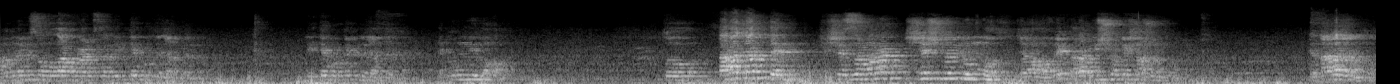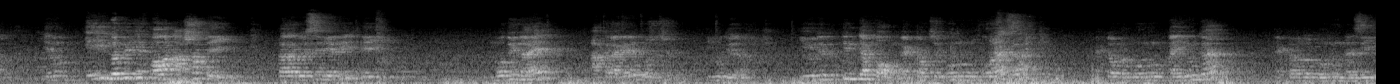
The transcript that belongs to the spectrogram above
আমাদের নবী সাল্লাল্লাহু আলাইহি ওয়াসাল্লাম লিখতে পড়তে জানতেন না। লিখতে পড়তে কিন্তু জানতেন না। এটা উম্মি বলা। তো তারা জানতেন শেষ জামানার শেষ নবীর উম্মত যারা হবে, তারা বিশ্বকে শাসন করবে। তারা জানত। এবং এই নবীকে পাওয়ার আশাতেই তারা বেসিক্যালি এই মদিনায় আকড়া গেড়ে বসেছিল, ইহুদিরা। ইহুদির তিনটা কম, একটা হচ্ছে বনু কোরাইজা একটা হলো বনু কাইলুকা একটা হলো বনু নাজির।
